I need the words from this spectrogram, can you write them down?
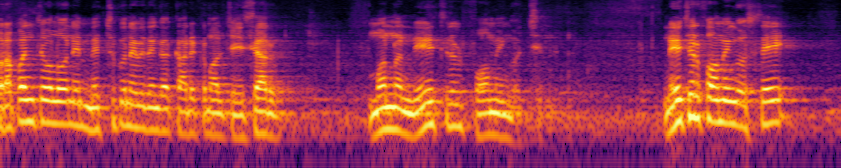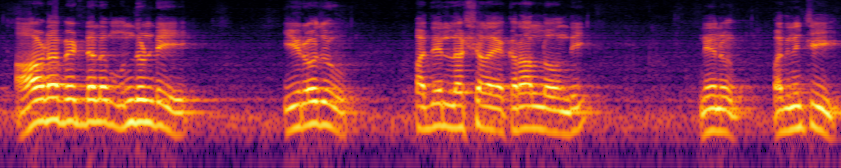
ప్రపంచంలోనే మెచ్చుకునే విధంగా కార్యక్రమాలు చేశారు. మొన్న నేచురల్ ఫార్మింగ్ వచ్చింది. నేచర్ ఫార్మింగ్ వస్తే ఆడబిడ్డల ముందుండి ఈరోజు పది లక్షల ఎకరాల్లో ఉంది. నేను పది నుంచి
